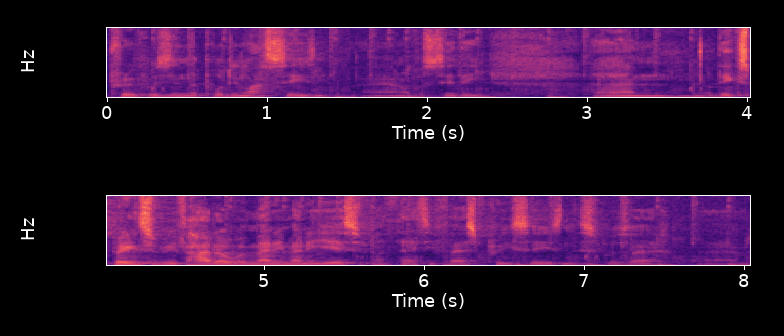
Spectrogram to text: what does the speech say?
proof was in the pudding last season, uh, and obviously the um, the experience we've had over many many years for 31st pre-season. This was a um,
